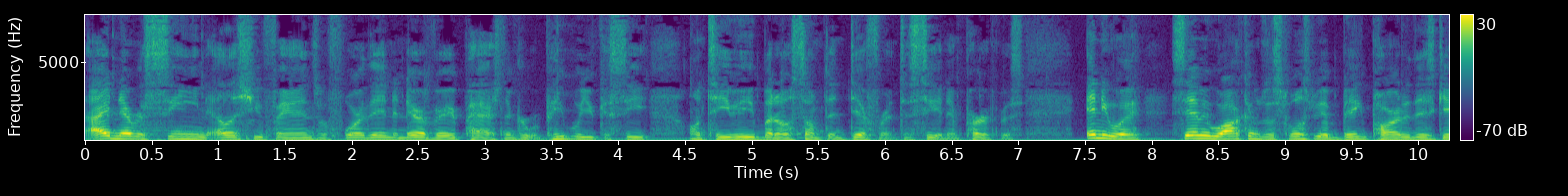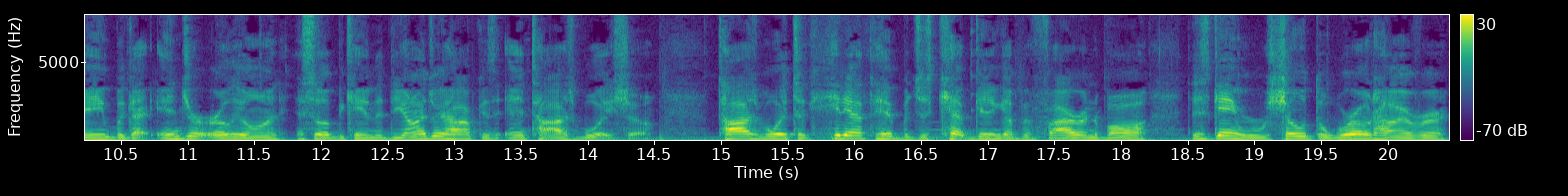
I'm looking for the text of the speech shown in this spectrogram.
I had never seen LSU fans before then, and they're a very passionate group of people you could see on TV, but it was something different to see it in purpose. Anyway, Sammy Watkins was supposed to be a big part of this game, but got injured early on, and so it became the DeAndre Hopkins and Tajh Boyd show. Tajh Boyd took hit after hit, but just kept getting up and firing the ball. This game showed the world, however,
